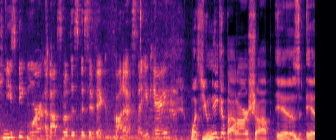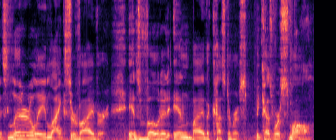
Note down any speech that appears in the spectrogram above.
Can you speak more about some of the specific products that you carry? What's unique about our shop is it's literally like Survivor. It's voted in by the customers. Because we're small,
